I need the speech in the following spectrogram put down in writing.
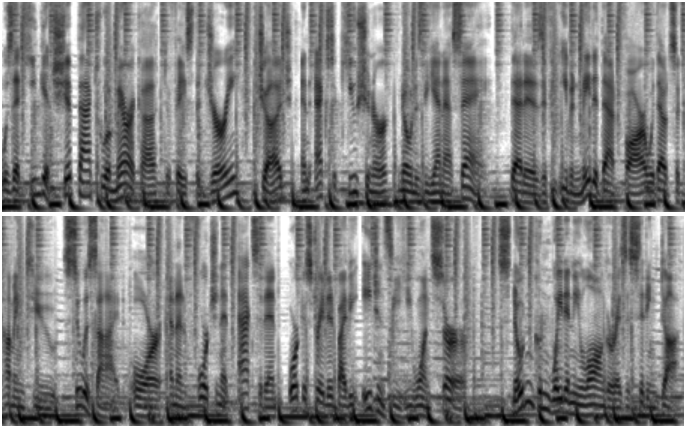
was that he'd get shipped back to America to face the jury, judge, and executioner known as the NSA. That is, if he even made it that far without succumbing to suicide or an unfortunate accident orchestrated by the agency he once served. Snowden couldn't wait any longer as a sitting duck,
